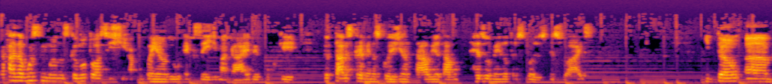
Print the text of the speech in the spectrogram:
já faz algumas semanas que eu não estou assistindo, acompanhando X-Aid e MacGyver, porque eu estava escrevendo as coisas de Natal e eu estava resolvendo outras coisas pessoais. Então, uh,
